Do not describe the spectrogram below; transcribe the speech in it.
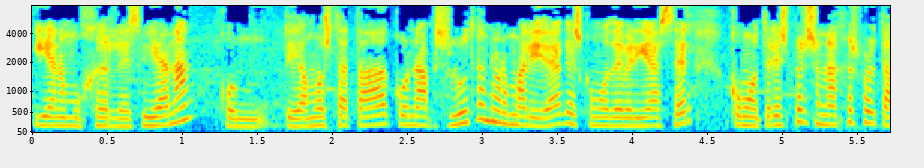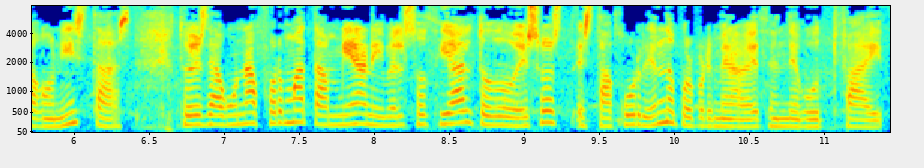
y a una mujer lesbiana, con, digamos, tratada con absoluta normalidad, que es como debería ser, como tres personajes protagonistas. Entonces, de alguna forma, también a nivel social, todo eso est- está ocurriendo por primera vez en The Good Fight.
